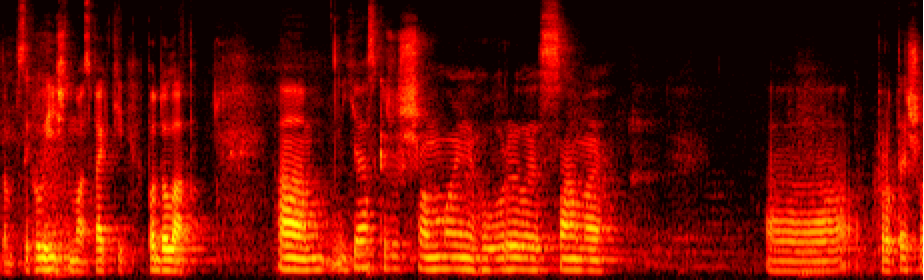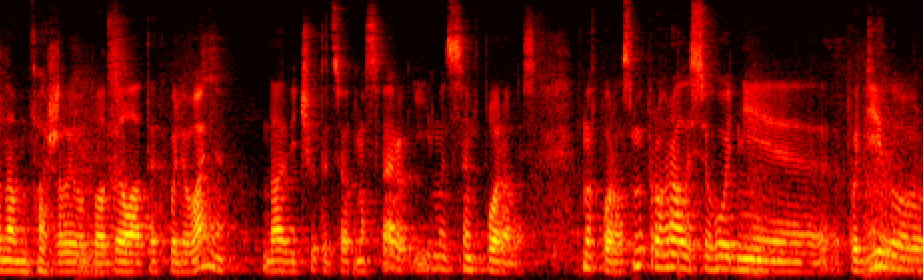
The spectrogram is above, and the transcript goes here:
там, в психологічному аспекті подолати? Я скажу, що ми говорили саме е, про те, що нам важливо подолати хвилювання, да, відчути цю атмосферу, і ми з цим впоралися. Ми впоралися. Ми програли сьогодні е, по ділу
